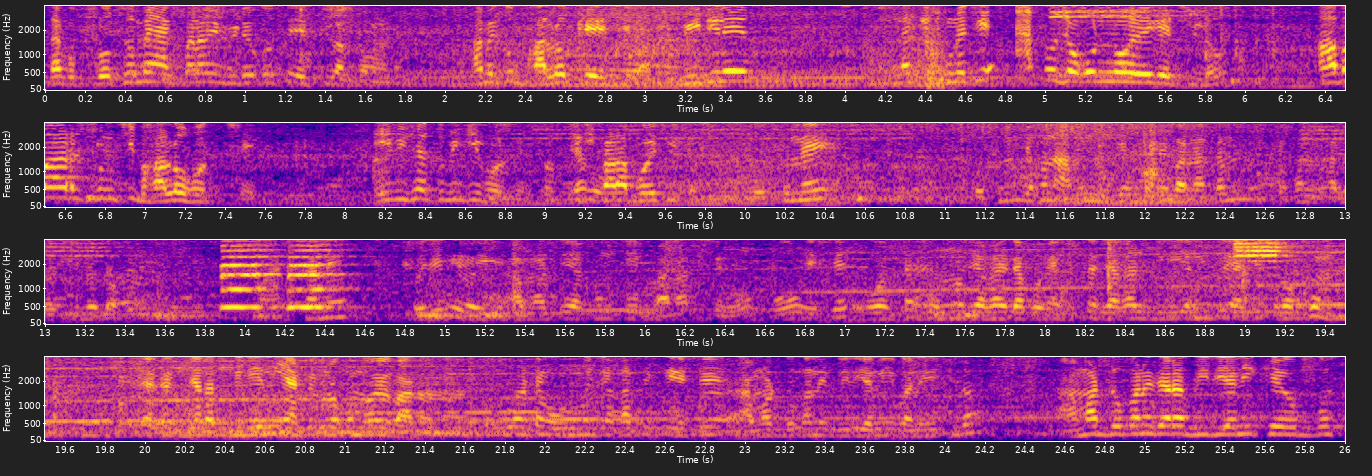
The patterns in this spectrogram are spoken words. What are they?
দেখো প্রথমে একবার আমি ভিডিও করতে এসেছিলাম তোমার আমি খুব ভালো খেয়েছিলাম। মিডিলে নাকি শুনেছি এত জঘন্য হয়ে গেছিল। আবার শুনছি ভালো হচ্ছে। এই বিষয়ে তুমি কি বলবে? সত্যি খারাপ হয়েছিল? প্রথমে প্রথমে যখন আমি নিজের হাতে বানাতাম তখন ভালো ছিল তখন মাঝখানে কি ওই আমার যে এখন যে বানাচ্ছে ও ও এসে ও একটা অন্য জায়গায় দেখো একটা জায়গার বিরিয়ানি তো এক রকম এক এক জায়গার বিরিয়ানি এক এক রকমভাবে বানানো। ও একটা অন্য জায়গা থেকে এসে আমার দোকানে বিরিয়ানি বানিয়েছিল। আমার দোকানে যারা বিরিয়ানি খেয়ে অভ্যস্ত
